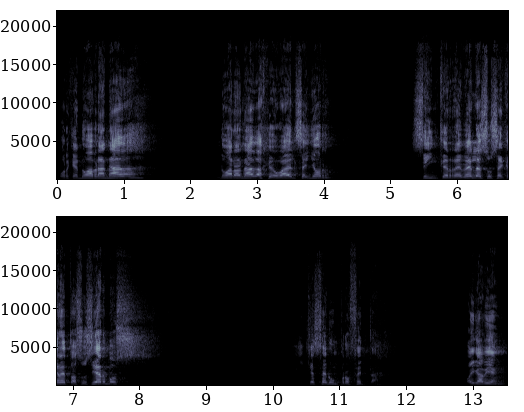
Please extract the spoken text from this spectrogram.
Porque no habrá nada, no hará nada Jehová el Señor sin que revele su secreto a sus siervos. ¿Y qué es ser un profeta? Oiga bien,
